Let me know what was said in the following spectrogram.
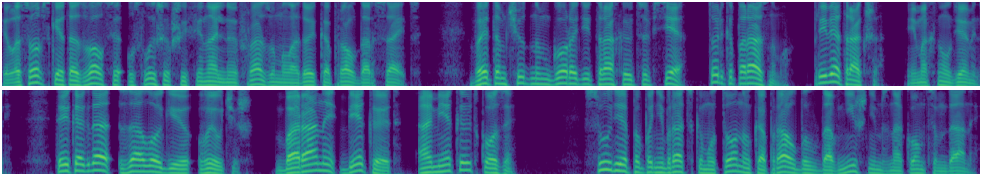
Философски отозвался услышавший финальную фразу молодой капрал Дарсайц. «В этом чудном городе трахаются все, только по-разному. Привет, Ракша!» И махнул Деминой. «Ты когда зоологию выучишь? Бараны бекают, а мекают козы». Судя по понебратскому тону, капрал был давнишним знакомцем Даны.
